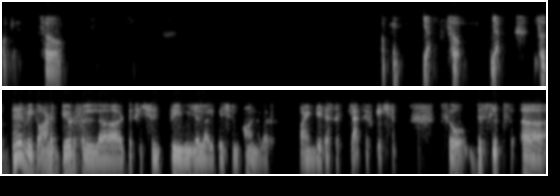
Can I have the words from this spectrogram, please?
Okay, so okay, yeah, so yeah, so there we got a beautiful uh, decision tree visualization on our point data set classification. So this looks uh,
